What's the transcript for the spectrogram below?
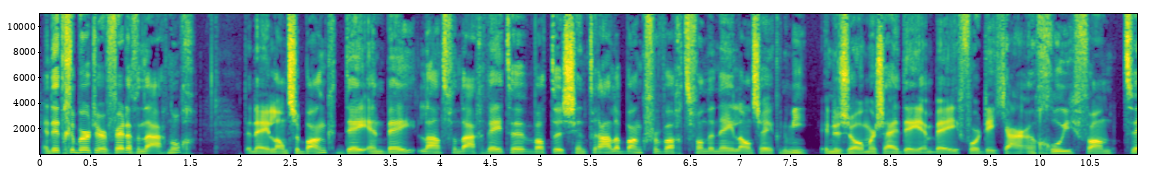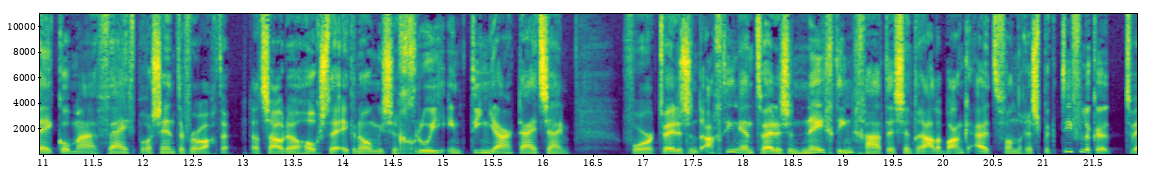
En dit gebeurt er verder vandaag nog. De Nederlandse bank DNB laat vandaag weten wat de centrale bank verwacht van de Nederlandse economie. In de zomer zei DNB voor dit jaar een groei van 2,5% te verwachten. Dat zou de hoogste economische groei in 10 jaar tijd zijn. Voor 2018 en 2019 gaat de centrale bank uit van respectievelijke 2,1%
